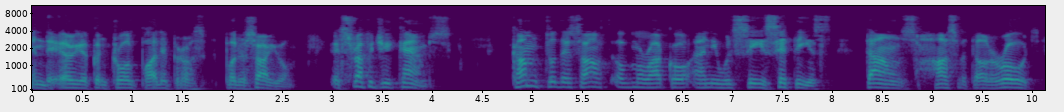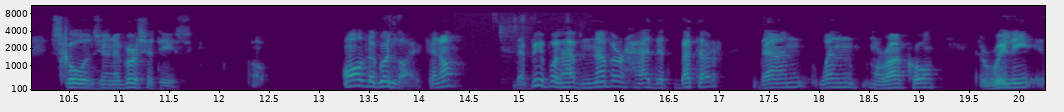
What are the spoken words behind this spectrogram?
in the area controlled by Polisario. It's refugee camps. Come to the south of Morocco and you will see cities, towns, hospitals, roads, schools, universities. All the good life, you know? The people have never had it better than when Morocco really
